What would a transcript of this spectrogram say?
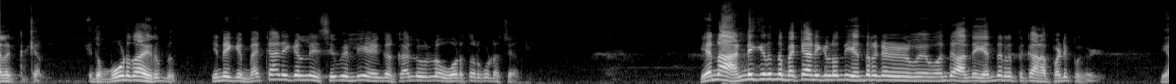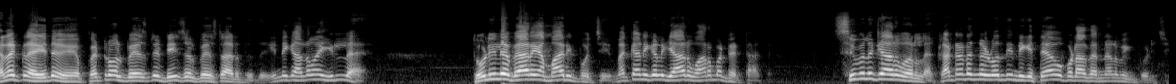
எலக்ட்ரிக்கல் இது மூணு தான் இருந்தது. இன்றைக்கி மெக்கானிக்கல்லையும் சிவில்லையும் எங்கள் கல்லூரியில் ஒருத்தர் கூட சேரல. ஏன்னா அன்னைக்கு இருந்த மெக்கானிக்கல் வந்து எந்திரங்கள் வந்து அந்த எந்திரத்துக்கான படிப்புகள் எலக்ட்ர இது பெட்ரோல் பேஸ்டு டீசல் பேஸ்டாக இருந்தது. இன்றைக்கி அதெல்லாம் இல்லை. தொழிலே வேறையாக மாறி போச்சு மெக்கானிக்கலுக்கு யாரும் வரமாட்டேன்ட்டாங்க. சிவிலுக்கு யாரும் வரல. கட்டடங்கள் வந்து இன்றைக்கி தேவைப்படாத நிலைமைக்கு போயிடுச்சு.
